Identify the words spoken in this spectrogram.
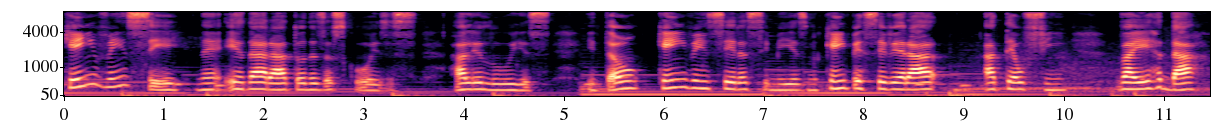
quem vencer né, herdará todas as coisas. Aleluias. Então, quem vencer a si mesmo, quem perseverar até o fim, vai herdar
